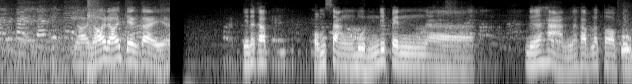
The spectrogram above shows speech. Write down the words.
tiếng này là thế này น้อยน้อยน้อยเตียงไต่นี่นะครับ ผมสั่งบุญที่เป็นอ่า เนื้อห่านนะครับ แล้วก็เป็น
